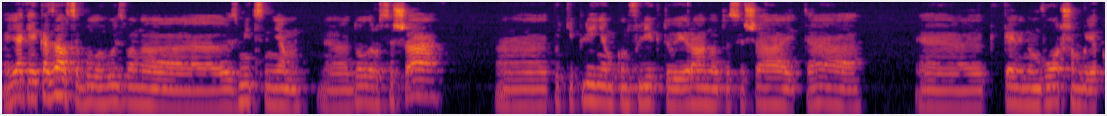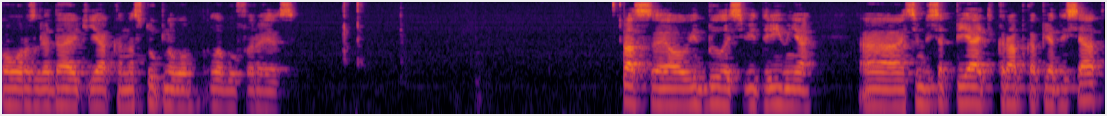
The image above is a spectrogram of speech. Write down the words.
Як я казав, це було визвано е, зміцненням е, долару США, е, потеплінням конфлікту Ірану та США та Кевіном Воршем, якого розглядають як наступного главу ФРС. Зараз відбилось від рівня 75.50.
